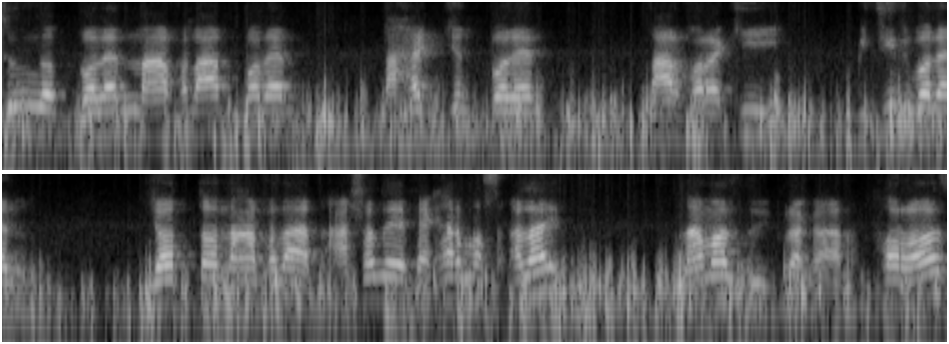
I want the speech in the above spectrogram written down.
সুন্নত বলেন, নাফলাত বলেন, তাহাজ্জুদ বলেন, তারপরে কি? বিচির বলেন। যত নাফলাত, আসলে ফেখার মশালায় নামাজ দুই প্রকার, ফরজ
